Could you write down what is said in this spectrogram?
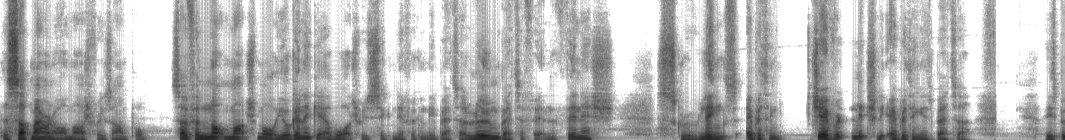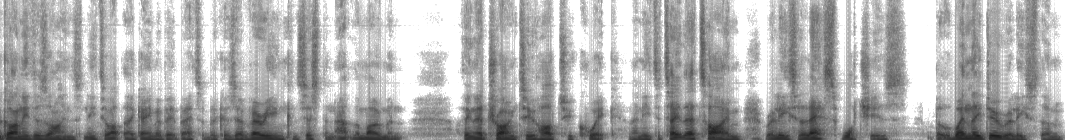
the Submariner Homage, for example. So for not much more, you're going to get a watch with significantly better lume, better fit and finish, screw links, everything, literally everything is better. These Pagani designs need to up their game a bit better because they're very inconsistent at the moment. I think they're trying too hard too quick. They need to take their time, release less watches, but when they do release them,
